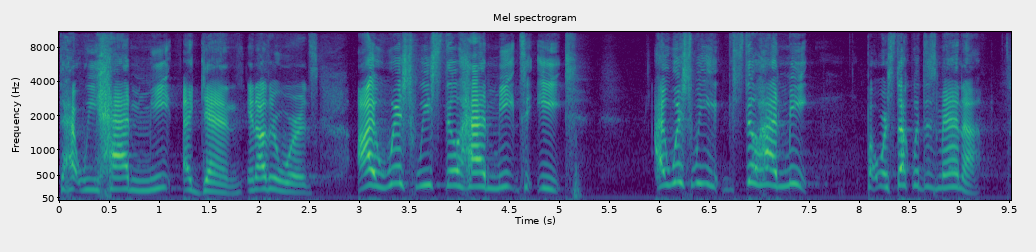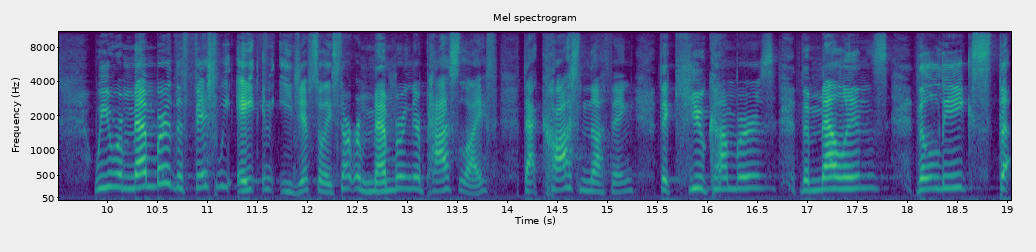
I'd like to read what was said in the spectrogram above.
that we had meat again." In other words, I wish we still had meat to eat. I wish we still had meat, but we're stuck with this manna. We remember the fish we ate in Egypt, so they start remembering their past life that cost nothing the cucumbers, the melons, the leeks, the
